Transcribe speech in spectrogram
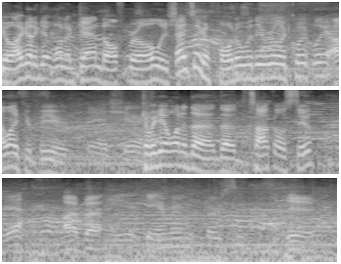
Yo, I gotta get one of Gandalf, bro. Holy shit. Can I take a photo with you really quickly? I like your beard. Yeah, sure. Can we get one of the, the tacos too? Yeah. I bet. Your camera in person. Yeah.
